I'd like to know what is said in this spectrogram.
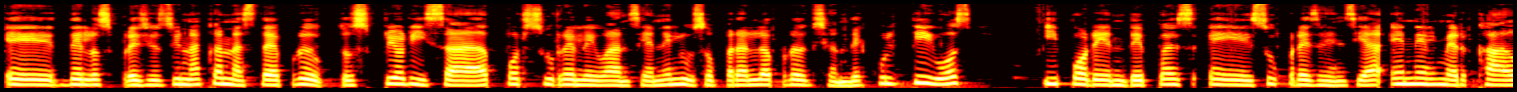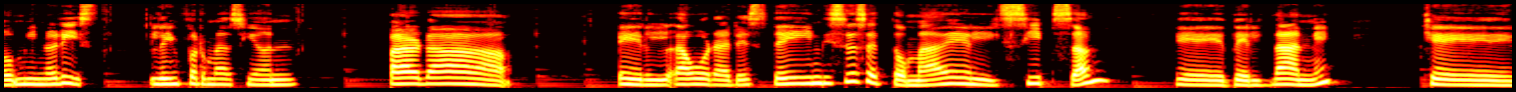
eh, de los precios de una canasta de productos priorizada por su relevancia en el uso para la producción de cultivos y por ende pues eh, su presencia en el mercado minorista. La información para elaborar este índice se toma del CIPSA, eh, del DANE, que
